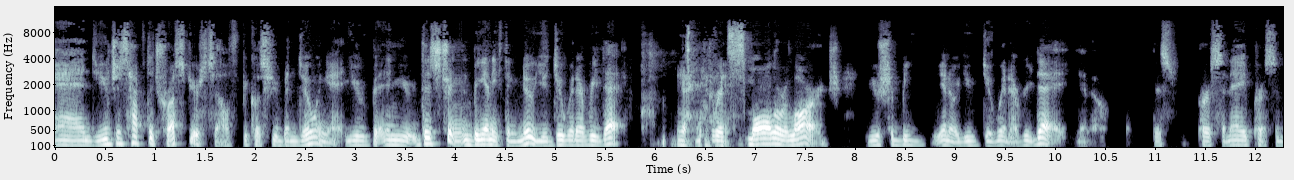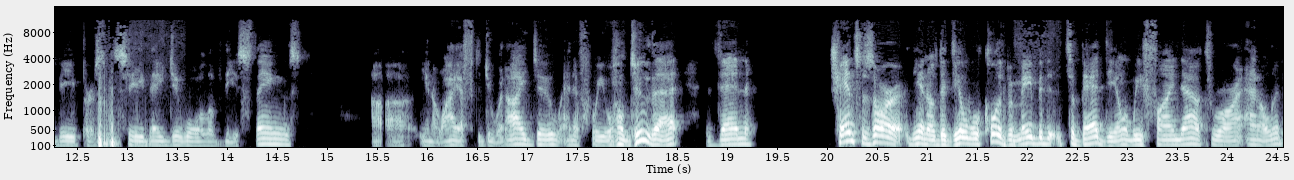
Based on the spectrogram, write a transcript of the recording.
and you just have to trust yourself because you've been doing it. You've been, you, this shouldn't be anything new. You do it every day, Yeah, whether it's small or large. You should be, you know, you do it every day. You know, this person A, person B, person C, they do all of these things. Uh, you know, I have to do what I do, and if we all do that, then chances are, you know, the deal will close. But maybe it's a bad deal, and we find out through our analytics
